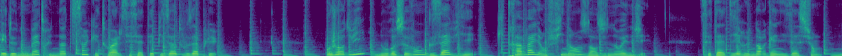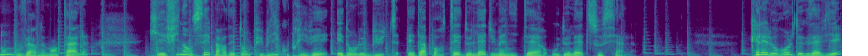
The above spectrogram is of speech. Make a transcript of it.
et de nous mettre une note 5 étoiles si cet épisode vous a plu. Aujourd'hui, nous recevons Xavier qui travaille en finance dans une ONG, c'est-à-dire une organisation non gouvernementale qui est financée par des dons publics ou privés et dont le but est d'apporter de l'aide humanitaire ou de l'aide sociale. Quel est le rôle de Xavier?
